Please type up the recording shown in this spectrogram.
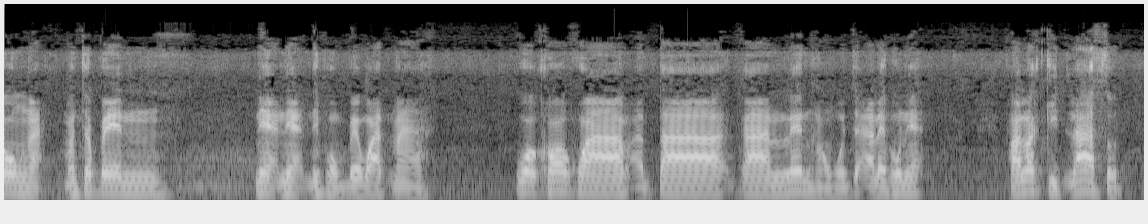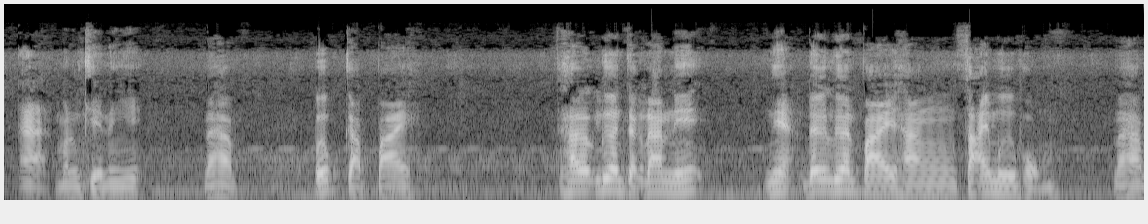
ลงอะ มันจะเป็นเนี่ยเนี่ยที่ผมไปวัดมา พวกข้อความอัตราการเล่นของหัวใจอะไรพวกนี้ภารกิจล่าสุด อะ มันเขียนอย่างนี้นะครับปุ๊บกลับไป ถ้าเลื่อนจากด้านนี้ เนี่ยได้เลื่อนไปทางซ้ายมือผมนะครับ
